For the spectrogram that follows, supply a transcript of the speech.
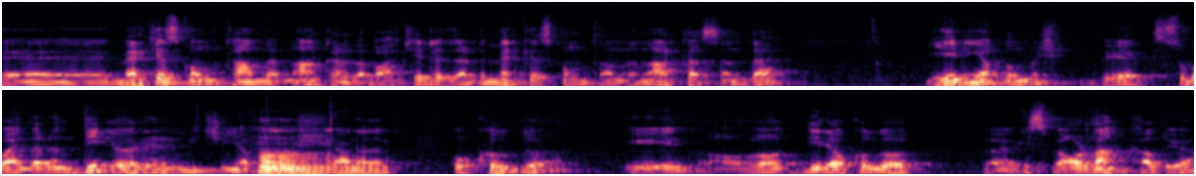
e, merkez komutanlarının Ankara'da Bahçelievler'de merkez komutanlığının arkasında yeni yapılmış ve subayların dil öğrenimi için yapılmış Hmm, anladım. okuldu. E, o, o dil okulu e, ismi oradan kalıyor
